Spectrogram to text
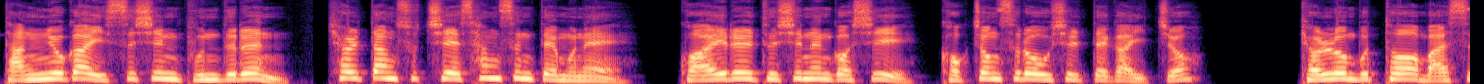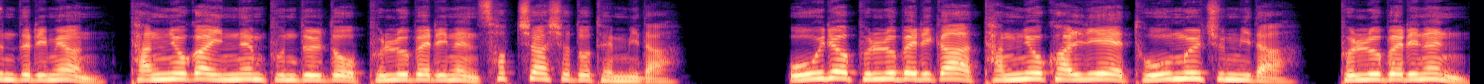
당뇨가 있으신 분들은 혈당 수치의 상승 때문에 과일을 드시는 것이 걱정스러우실 때가 있죠? 결론부터 말씀드리면 당뇨가 있는 분들도 블루베리는 섭취하셔도 됩니다. 오히려 블루베리가 당뇨 관리에 도움을 줍니다. 블루베리는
